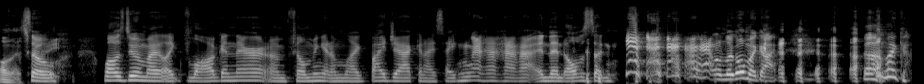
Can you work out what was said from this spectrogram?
Oh, that's so great. while I was doing my like vlog in there, and I'm filming it. I'm like, "Bye, Jack," and I say, and then all of a sudden, I'm like, "Oh my god, oh my god!"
